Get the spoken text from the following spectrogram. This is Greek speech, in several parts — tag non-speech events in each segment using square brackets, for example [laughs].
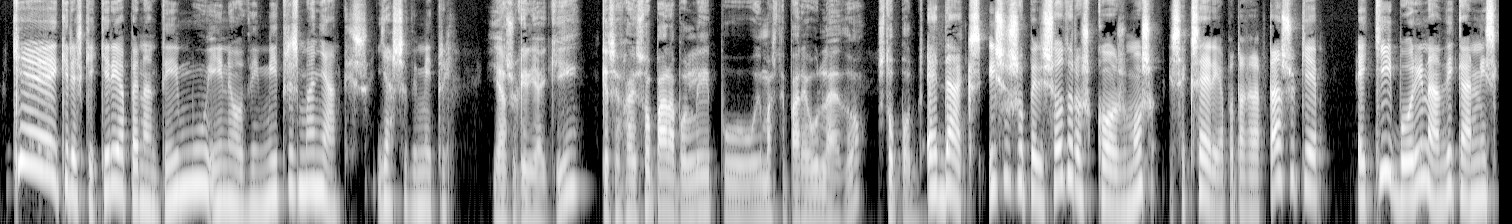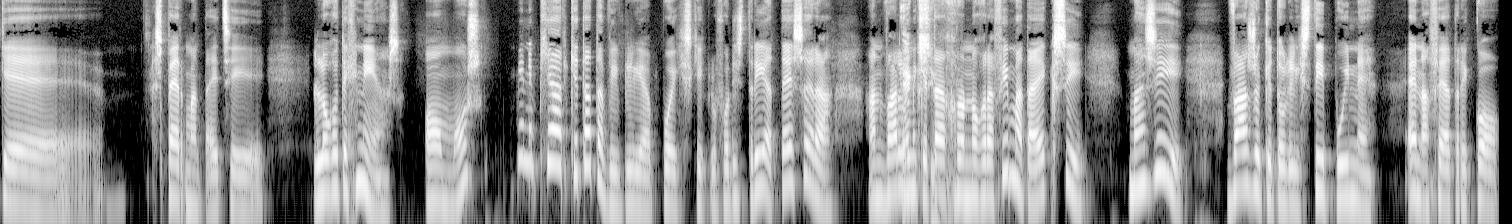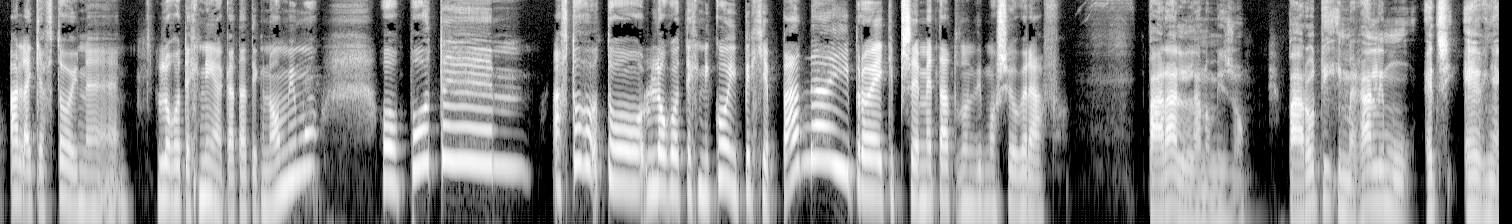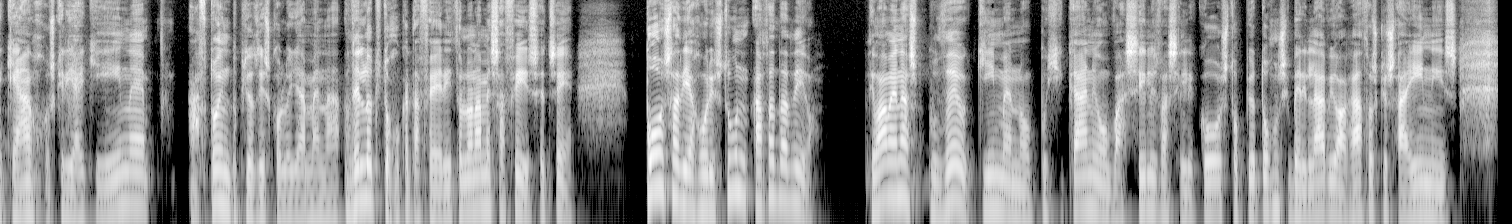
και κυρίες και κύριοι απέναντί μου είναι ο Δημήτρης Μανιάτης. Γεια σου Δημήτρη. Γεια σου Κυριακή και σε ευχαριστώ πάρα πολύ που είμαστε παρεούλα εδώ στο pod. Εντάξει, ίσως ο περισσότερος κόσμος σε ξέρει από τα γραπτά σου και εκεί μπορεί να δει κανείς και σπέρματα έτσι λογοτεχνίας. Όμως είναι πια αρκετά τα βιβλία που έχεις κυκλοφορήσει. Τρία, τέσσερα, αν βάλουμε Έξι. και τα χρονογραφήματα, έξι μαζί. Βάζω και το ληστή που είναι ένα θεατρικό, αλλά και αυτό είναι λογοτεχνία κατά τη γνώμη μου. Οπότε μ, αυτό το λογοτεχνικό υπήρχε πάντα ή προέκυψε μετά τον δημοσιογράφο; Παράλληλα νομίζω. Παρότι η μεγάλη μου έτσι έγνοια και άγχος Κυριακή είναι αυτό είναι το πιο δύσκολο για μένα. Δεν λέω ότι το έχω καταφέρει, θέλω να είμαι σαφής, έτσι. Πώς θα διαχωριστούν αυτά τα δύο; Θυμάμαι ένα σπουδαίο κείμενο που έχει κάνει ο Βασίλης Βασιλικός, το οποίο το έχουν συμπεριλάβει ο Αγάθος και ο Σαΐνης,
